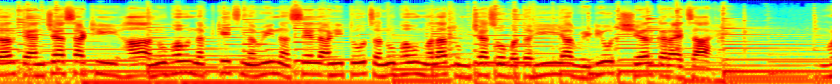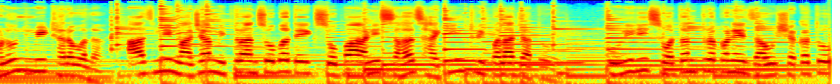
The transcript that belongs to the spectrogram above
तर त्यांच्यासाठी हा अनुभव नक्कीच नवीन असेल आणि तोच अनुभव मला तुमच्यासोबतही या व्हिडिओत शेअर करायचा आहे. म्हणून मी ठरवलं. आज मी माझ्या मित्रांसोबत एक सोपा आणि सहज हायकिंग ट्रिपला जातो. कुणीही स्वतंत्रपणे जाऊ शकतो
